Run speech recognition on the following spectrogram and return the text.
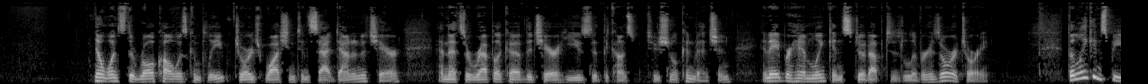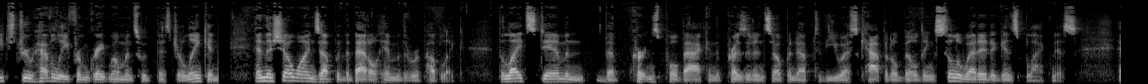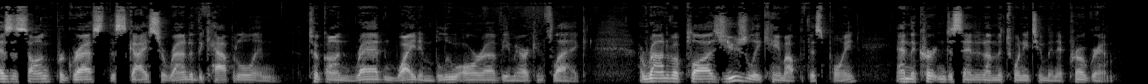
Now, once the roll call was complete, George Washington sat down in a chair, and that's a replica of the chair he used at the Constitutional Convention, and Abraham Lincoln stood up to deliver his oratory. The Lincoln speech drew heavily from great moments with Mr. Lincoln, and the show winds up with the battle hymn of the Republic. The lights dim and the curtains pull back, and the presidents opened up to the U.S. Capitol building silhouetted against blackness. As the song progressed, the sky surrounded the Capitol and took on red and white and blue aura of the American flag. A round of applause usually came up at this point, and the curtain descended on the 22 minute program.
